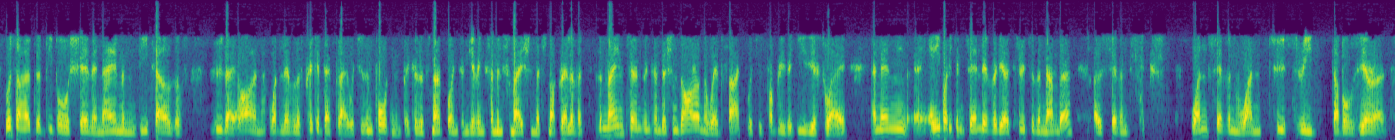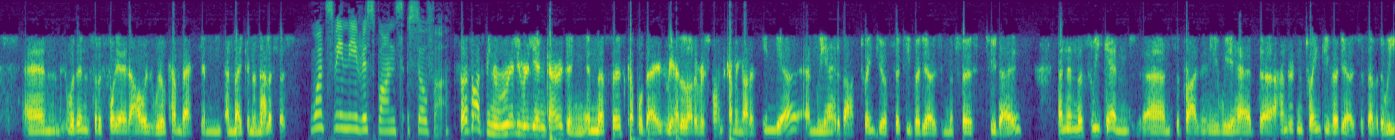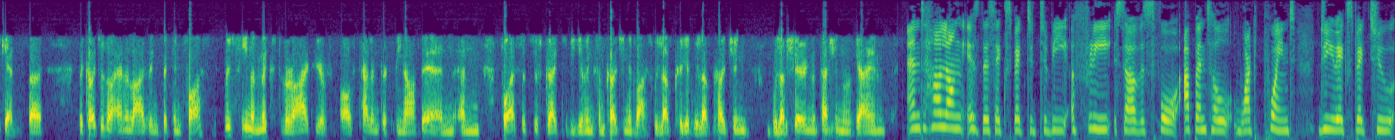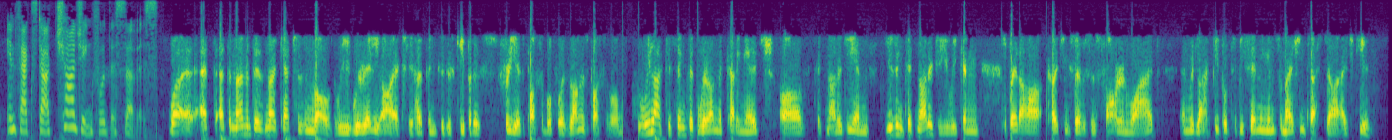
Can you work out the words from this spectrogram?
We also hope that people will share their name and details of who they are and what level of cricket they play, which is important because it's no point in giving some information that's not relevant. The main terms and conditions are on the website, which is probably the easiest way. And then uh, anybody can send their video through to the number 076 171 2300. And within sort of 48 hours, we'll come back and, and make an analysis. What's been the response so far? So far, it's been really, really encouraging. In the first couple of days, we had a lot of response coming out of India, and we had about 20 or 30 videos in the first two days. And then this weekend, um, surprisingly, we had uh, 120 videos just over the weekend. So the coaches are analyzing thick and fast. We've seen a mixed variety of, of talent that's been out there, and, and for us, it's just great to be giving some coaching advice. We love cricket, we love coaching, we love sharing the passion of the game. And how long is this expected to be a free service for? Up until what point do you expect to, in fact, start charging for this service? Well, at, at the moment, there's no catches involved. We, we really are actually hoping to just keep it as free as possible for as long as possible. We like to think that we're on the cutting edge of technology, and using technology, we can spread our coaching services far and wide, and we'd like people to be sending information to us to our HQ.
